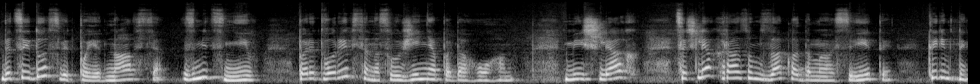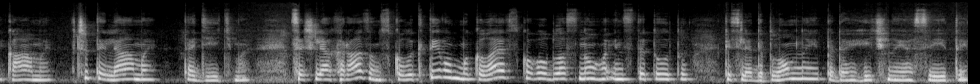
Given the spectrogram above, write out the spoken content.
де цей досвід поєднався, зміцнів, перетворився на служіння педагогам. Мій шлях це шлях разом з закладами освіти, керівниками, вчителями та дітьми. Це шлях разом з колективом Миколаївського обласного інституту післядипломної педагогічної освіти.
